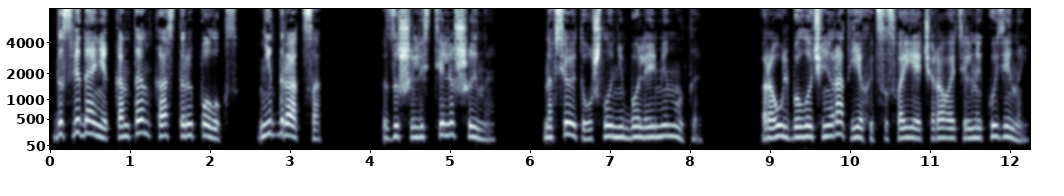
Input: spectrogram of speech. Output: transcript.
До свидания, Контент, Кастер и Полукс. Не драться!» Зашелестели шины. На все это ушло не более минуты. Рауль был очень рад ехать со своей очаровательной кузиной.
